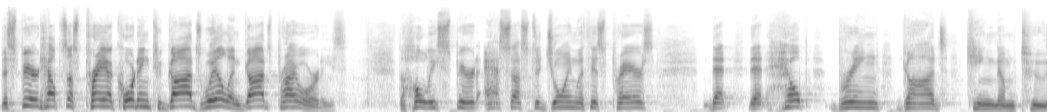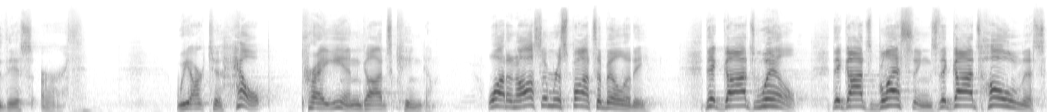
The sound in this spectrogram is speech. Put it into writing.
The Spirit helps us pray according to God's will and God's priorities. The Holy Spirit asks us to join with His prayers that, that help bring God's kingdom to this earth. We are to help pray in God's kingdom. What an awesome responsibility! That God's will, that God's blessings, that God's wholeness,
